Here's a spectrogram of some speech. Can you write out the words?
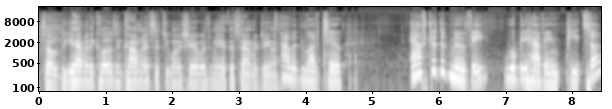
So, do you have any closing comments that you want to share with me at this time, Regina? I would love to. After the movie, we'll be having pizza,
